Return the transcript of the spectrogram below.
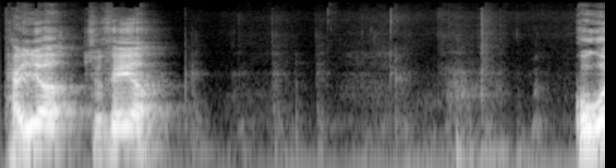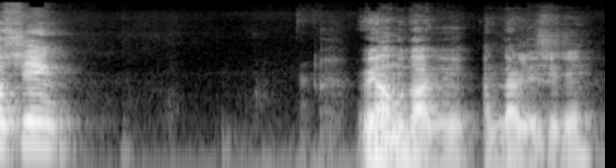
달려주세요. 고고싱 왜 아무도 안, 안 달리시지?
